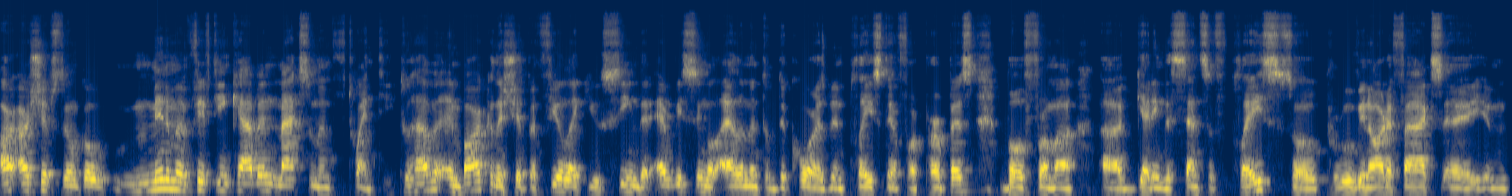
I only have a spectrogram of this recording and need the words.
Our, our ships don't go minimum 15 cabin, maximum 20. To have embark on the ship and feel like you've seen that every single element of decor has been placed there for a purpose, both from a, getting the sense of place, so Peruvian artifacts, uh, in,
